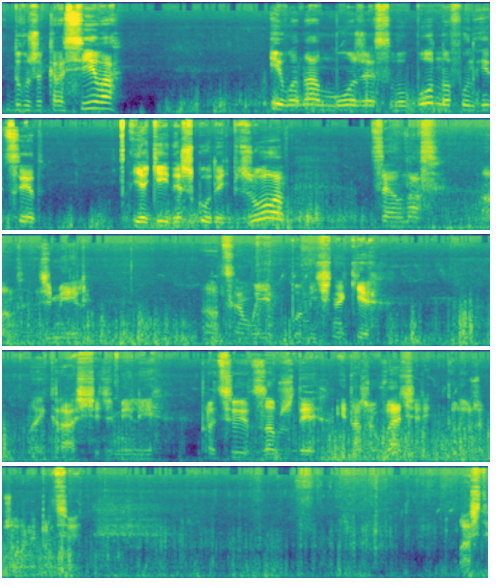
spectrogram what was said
дуже красива і вона може свободно фунгіцид, який не шкодить бджолам. Це у нас он, джміль. Це мої помічники. Найкращі джмілі. Працюють завжди. І навіть ввечері, коли вже бджоли не працюють. Бачите,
